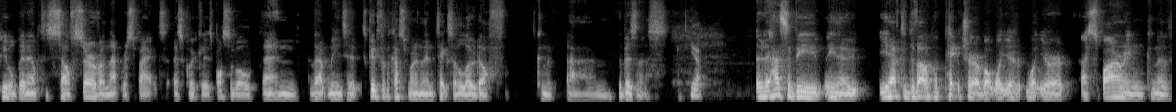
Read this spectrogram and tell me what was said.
people being able to self serve in that respect as quickly as possible, then that means it's good for the customer and then takes a load off kind of um, the business. Yeah. And it has to be you know you have to develop a picture about what you're what you're aspiring kind of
